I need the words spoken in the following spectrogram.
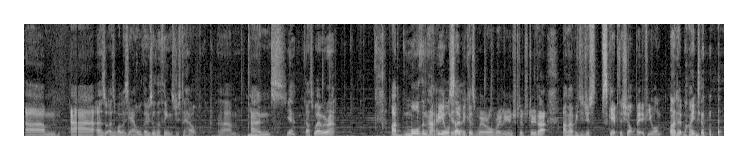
um, uh, as as well as yeah, all those other things just to help. Um, And yeah, that's where we're at. I'm more than happy Very also good. because we're all really interested to do that. I'm happy to just skip the shop bit if you want. I don't mind.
